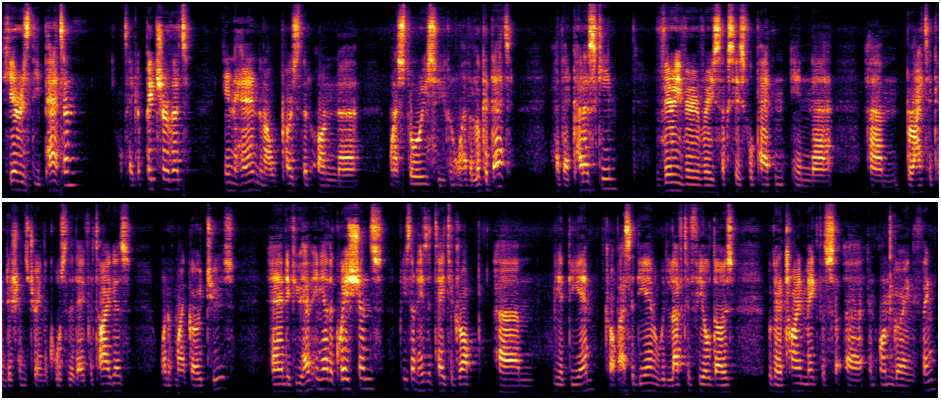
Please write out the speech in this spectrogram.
here is the pattern. I'll take a picture of it in hand and I'll post it on uh, my story so you can all have a look at that, at that color scheme. Very, very, very successful pattern in uh, um, brighter conditions during the course of the day for tigers, one of my go tos. And if you have any other questions, please don't hesitate to drop um, me a DM, drop us a DM. We'd love to field those. We're going to try and make this uh, an ongoing thing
